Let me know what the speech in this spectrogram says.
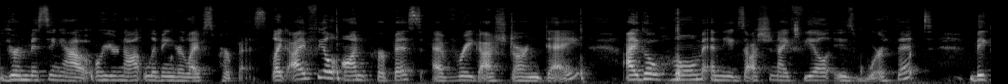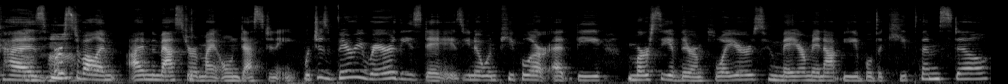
you're missing out or you're not living your life's purpose. Like I feel on purpose every gosh darn day. I go home and the exhaustion I feel is worth it because mm-hmm. first of all I'm I'm the master of my own destiny, which is very rare these days. You know, when people are at the mercy of their employers who may or may not be able to keep them still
